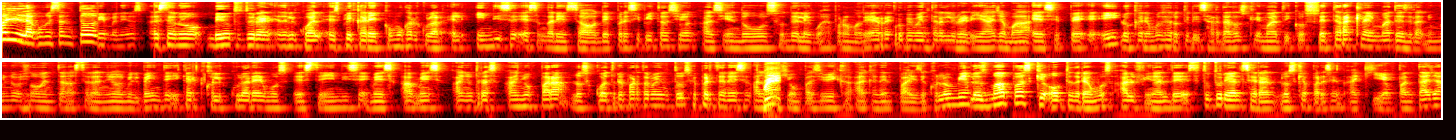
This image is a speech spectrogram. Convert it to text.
Hola, ¿cómo están todos? Bienvenidos a este nuevo video tutorial en el cual explicaré cómo calcular el índice estandarizado de precipitación haciendo uso del lenguaje programación R, propiamente la librería llamada SPEI. Lo que haremos será utilizar datos climáticos de TerraClimate desde el año 1990 hasta el año 2020 y calcularemos este índice mes a mes, año tras año para los cuatro departamentos que pertenecen a la región pacífica acá en el país de Colombia. Los mapas que obtendremos al final de este tutorial serán los que aparecen aquí en pantalla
